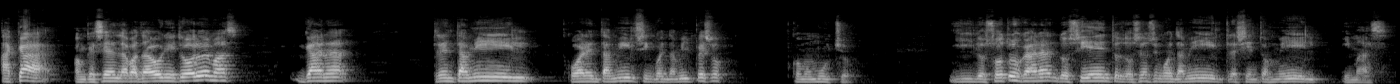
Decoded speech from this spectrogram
acá, aunque sea en la Patagonia y todo lo demás, gana 30 mil, 40 mil, 50 mil pesos como mucho. Y los otros ganan 200, 250 mil, 300 mil y más.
